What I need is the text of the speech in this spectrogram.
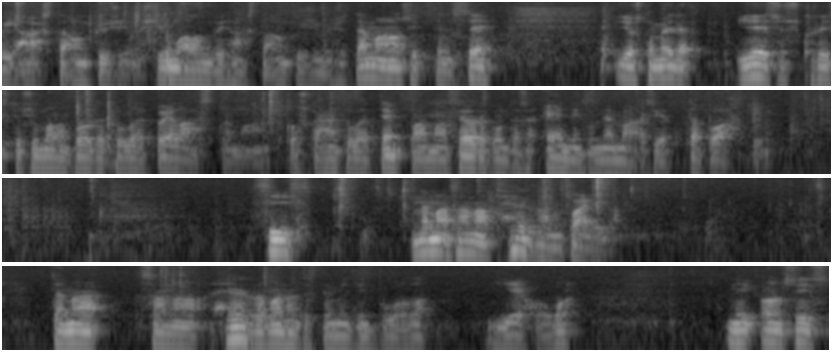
vihasta on kysymys, Jumalan vihasta on kysymys. Ja tämä on sitten se, josta meidän Jeesus Kristus, Jumalan poika, tulee pelastamaan, koska hän tulee temppaamaan seurakuntansa ennen kuin nämä asiat tapahtuu. Siis nämä sanat Herran päivä. Tämä sana Herra vanhan testamentin puolella, Jehova, niin on siis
